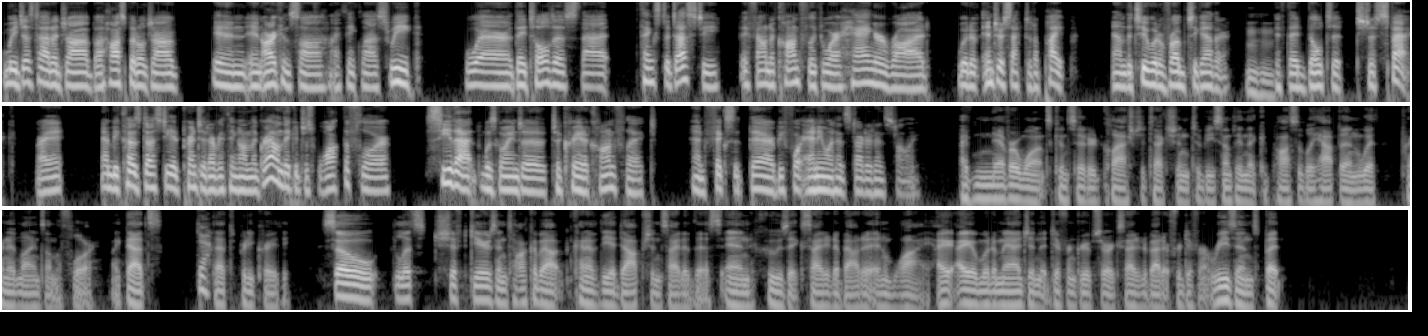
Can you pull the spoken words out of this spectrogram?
We just had a job, a hospital job in, in Arkansas, I think last week, where they told us that thanks to Dusty, they found a conflict where a hanger rod would have intersected a pipe and the two would have rubbed together Mhm. if they'd built it to spec, right? And because Dusty had printed everything on the ground, they could just walk the floor, see that was going to to create a conflict, and fix it there before anyone had started installing. I've never once considered clash detection to be something that could possibly happen with printed lines on the floor. Like that's Yeah. that's pretty crazy. So let's shift gears and talk about kind of the adoption side of this and who's excited about it and why. I, I would imagine that different groups are excited about it for different reasons, but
